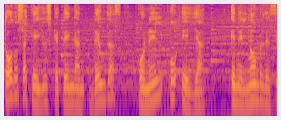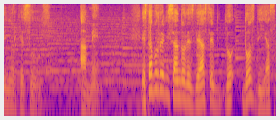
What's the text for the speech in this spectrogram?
todos aquellos que tengan deudas con él o ella en el nombre del Señor Jesús. Amén. Estamos revisando desde hace dos días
